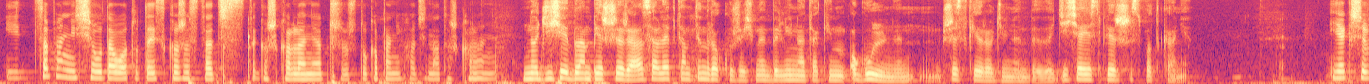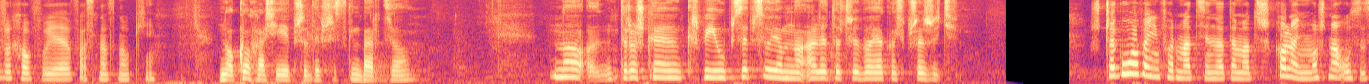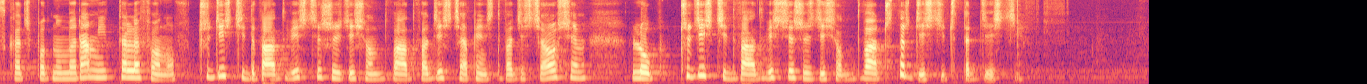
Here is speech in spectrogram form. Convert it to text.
I co Pani się udało tutaj skorzystać z tego szkolenia? Czy już długo Pani chodzi na to szkolenie? No dzisiaj byłam pierwszy raz, ale w tamtym roku żeśmy byli na takim ogólnym. Wszystkie rodziny były. Dzisiaj jest pierwsze spotkanie. Jak się wychowuje własne wnuki? No, kocha się je przede wszystkim bardzo. No, troszkę krwi i zepsują, no ale to trzeba jakoś przeżyć. Szczegółowe informacje na temat szkoleń można uzyskać pod numerami telefonów 32 262 25 28 lub 32 262 40 40.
